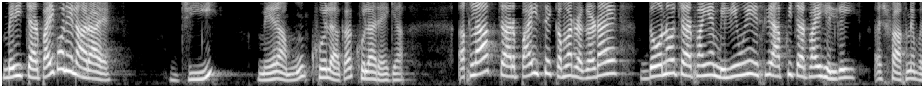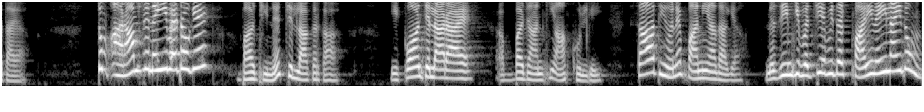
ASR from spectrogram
میری چارپائی کو نہیں لا رہا ہے؟ جی میرا منہ کھلا کا کھلا رہ گیا۔ اخلاق چارپائی سے کمر رگڑا ہے دونوں چارپائیاں ملی ہوئی ہیں اس لیے آپ کی چارپائی ہل گئی، اشفاق نے بتایا۔ تم آرام سے نہیں بیٹھو گے؟ باجی نے چلا کر کہا۔ یہ کون چلا رہا ہے؟ ابا جان کی آنکھ کھل گئی۔ ساتھ ہی انہیں پانی یاد آ گیا۔ نظیم کی بچی، ابھی تک پانی نہیں لائی تم؟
